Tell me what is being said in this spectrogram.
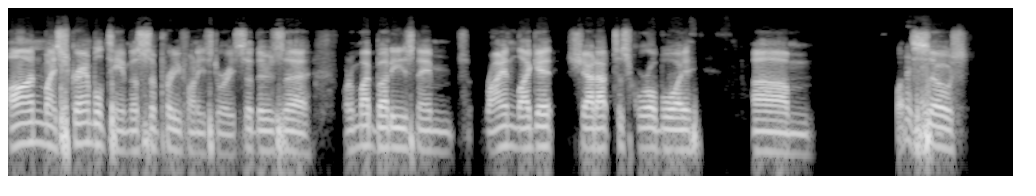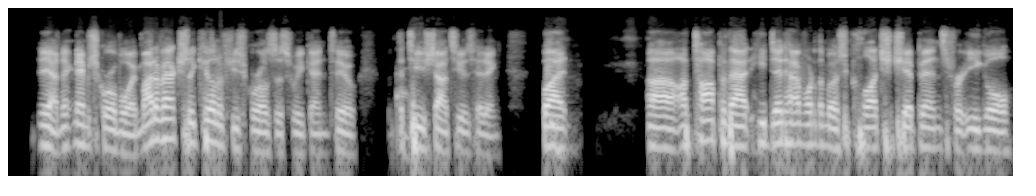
on my scramble team, this is a pretty funny story. So there's uh, one of my buddies named Ryan Leggett. Shout out to Squirrel Boy. Um, what a name. so yeah, nickname Squirrel Boy. Might have actually killed a few squirrels this weekend too with the Nice. tee shots he was hitting. But uh, on top of that, he did have one of the most clutch chip ins for Eagle.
